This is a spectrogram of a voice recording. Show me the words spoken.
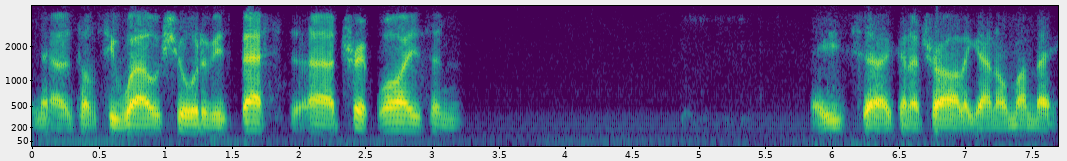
you know, it's obviously well short of his best uh, trip wise, and he's uh, going to trial again on Monday.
